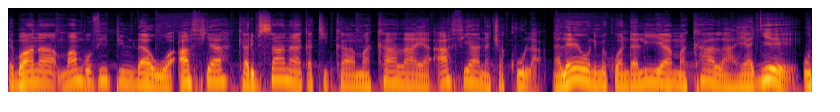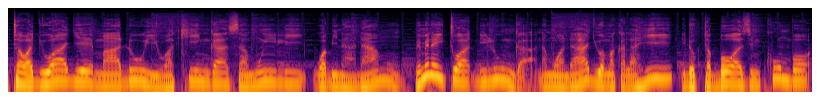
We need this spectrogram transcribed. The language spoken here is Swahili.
E bwana, mambo vipi mdau wa afya? Karibu sana katika makala ya afya na chakula, na leo nimekuandalia makala ya je, utawajuaje maadui wa kinga za mwili wa binadamu? Mimi naitwa Dilunga na mwandaaji wa makala hii ni Dr. Boaz Mkumbo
